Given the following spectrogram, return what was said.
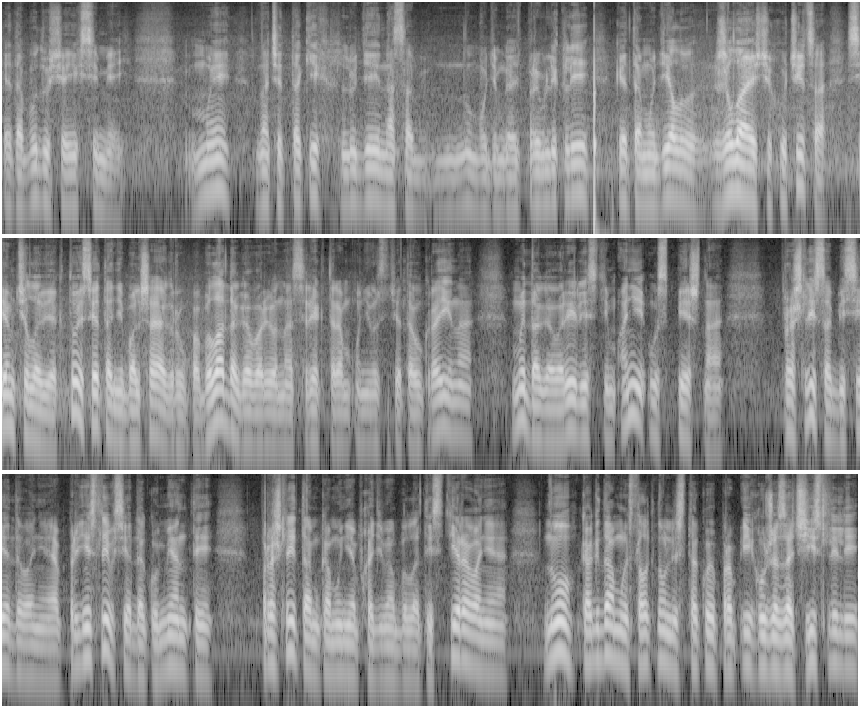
Это будущее их семей. Мы, значит, таких людей нас, ну, будем говорить, привлекли к этому делу, желающих учиться, 7 человек. То есть это небольшая группа. Была договоренность с ректором университета Украина. Мы договорились с ним. Они успешно прошли собеседование, принесли все документы, прошли там, кому необходимо было тестирование. Но когда мы столкнулись с такой, их уже зачислили,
